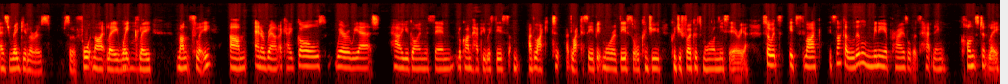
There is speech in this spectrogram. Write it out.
as regular as sort of fortnightly, mm-hmm. weekly, monthly, um, and around, okay, goals, where are we at? How you're you going with them? Look, I'm happy with this. I'd like to, I'd like to see a bit more of this, or could you, could you focus more on this area? So it's, it's like, it's like a little mini appraisal that's happening constantly,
